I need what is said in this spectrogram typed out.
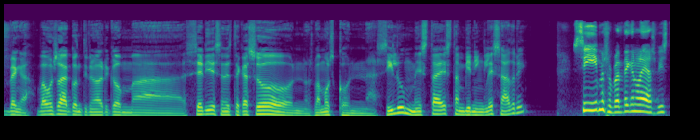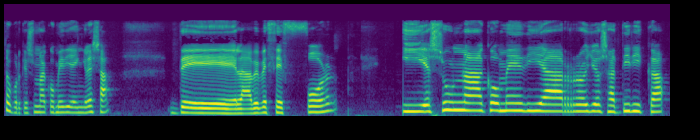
Venga, vamos a continuar con más series. En este caso nos vamos con Asylum. ¿Esta es también inglesa, Adri? Sí, me sorprende que no la hayas visto porque es una comedia inglesa de la BBC 4 y es una comedia rollo satírica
